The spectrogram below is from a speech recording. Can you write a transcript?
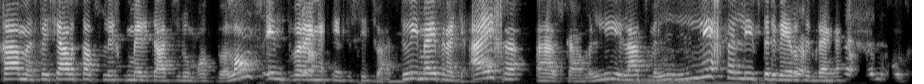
Gaan we een speciale stadsverlichting meditatie doen om balans in te brengen in de situatie. Doe je mee vanuit je eigen huiskamer. Laten we licht en liefde de wereld Ja. in brengen. Ja, helemaal goed.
